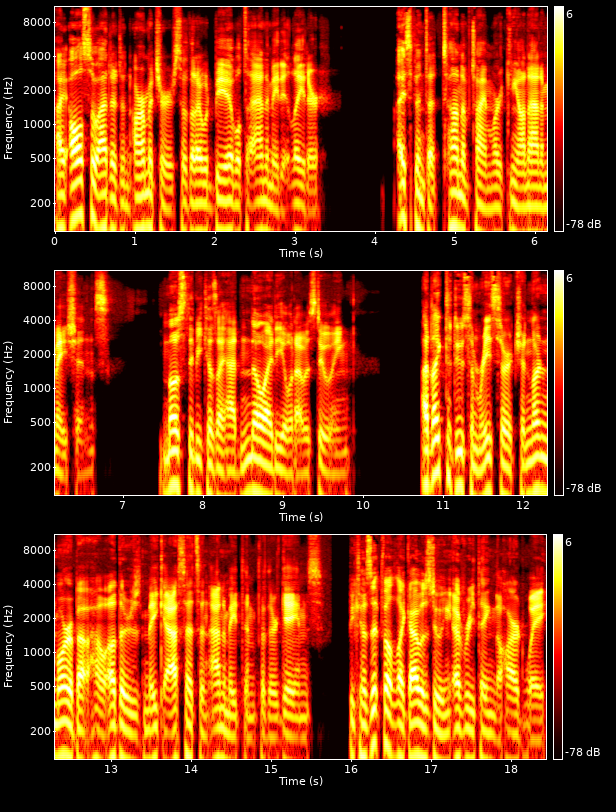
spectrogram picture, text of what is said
I also added an armature so that I would be able to animate it later. I spent a ton of time working on animations, mostly because I had no idea what I was doing. I'd like to do some research and learn more about how others make assets and animate them for their games, because it felt like I was doing everything the hard way.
